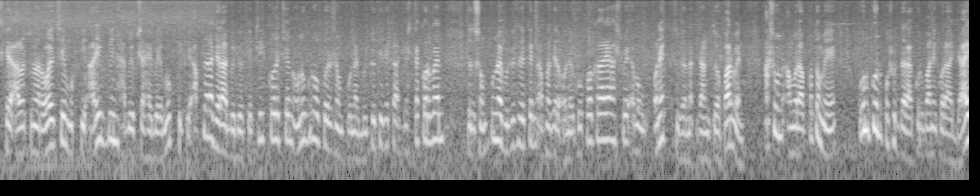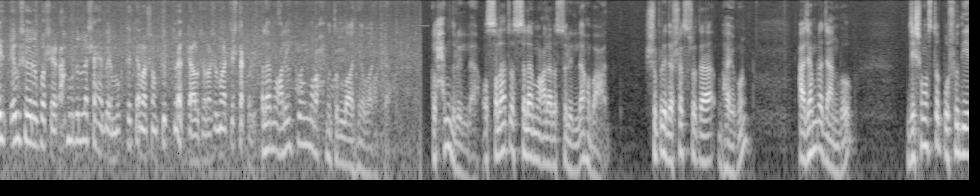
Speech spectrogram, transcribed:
আজকের আলোচনা রয়েছে মুফতি আরিফ বিন হাবিব সাহেবের মুখ থেকে। আপনারা যারা ভিডিওতে ক্লিক করেছেন, অনুগ্রহ করে সম্পূর্ণ ভিডিওটি দেখার চেষ্টা করবেন। যদি সম্পূর্ণ ভিডিওটি দেখেন, আপনাদের অনেক উপকারে আসবে এবং অনেক কিছু জানতেও পারবেন। আসুন আমরা প্রথমে কোন কোন পশুর দ্বারা কুরবানি করা যায় এ বিষয়ের উপর শেখ আহমদুল্লাহ সাহেবের মুখ থেকে আমরা সংক্ষিপ্ত একটা আলোচনা শোনার চেষ্টা করি। আসসালামু আলাইকুম রহমতুল্লাহ আলহামদুলিল্লাহ ওসলাত আসসালামু আলা রসুলিল্লাহ সুপ্রিয় দর্শক, শ্রোতা ভাই বোন আজ আমরা জানব যে সমস্ত পশু দিয়ে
